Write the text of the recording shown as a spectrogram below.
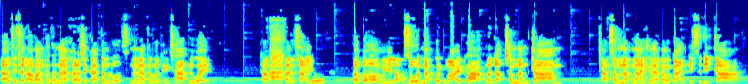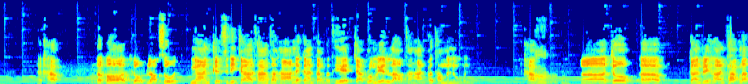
เอ่อที่สถาบันพัฒนาข้าราชการตำรวจสำนักงานตำรวจแห่งชาติด้วยครับค่ะการศึกษาเยอะ แล้วก็มีหลักสูตรนักกฎหมายภาคระดับชำนาญการ จากสำนักงานคณะกรรมการกฤษฎีกานะครับแล้วก็จบหลักสูตรงานกฤษฎีกาทางทหารและการต่างประเทศจากโรงเรียนเหล่าทหารพระธรรมนูญครับอืมเอ่อจบเอ่อ การบริหารภาครัฐ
